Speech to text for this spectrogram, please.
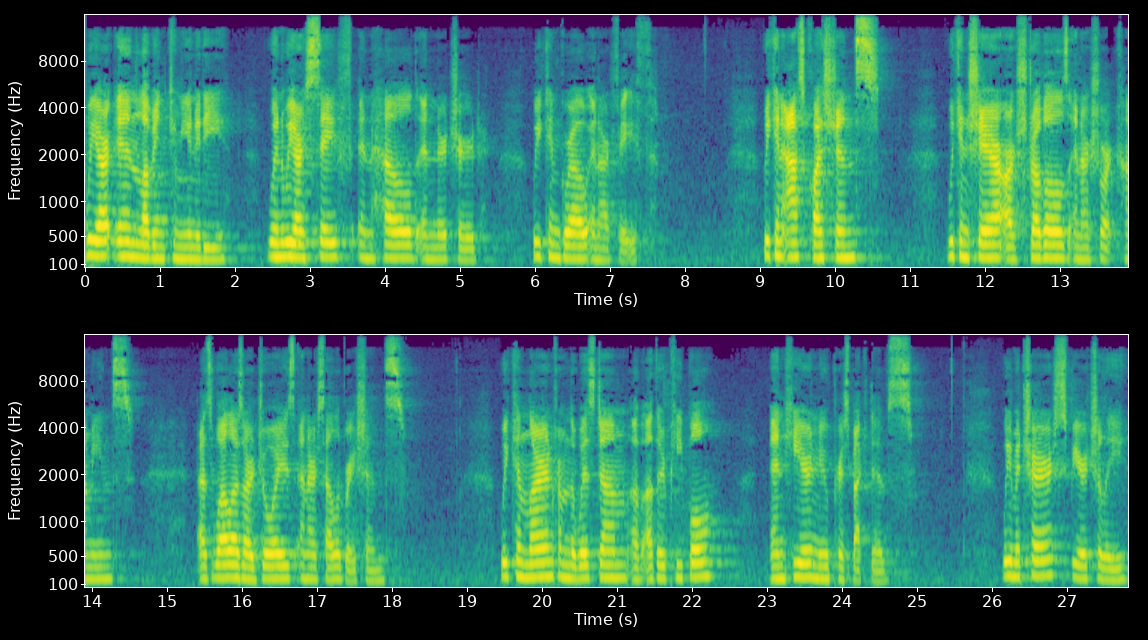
we are in loving community, when we are safe and held and nurtured, we can grow in our faith. We can ask questions. We can share our struggles and our shortcomings, as well as our joys and our celebrations. We can learn from the wisdom of other people and hear new perspectives. We mature spiritually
